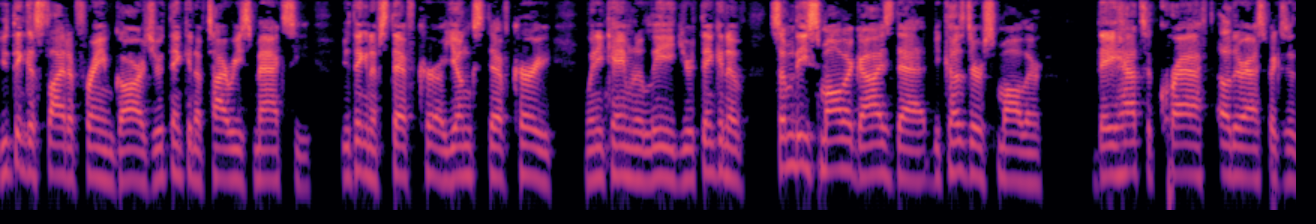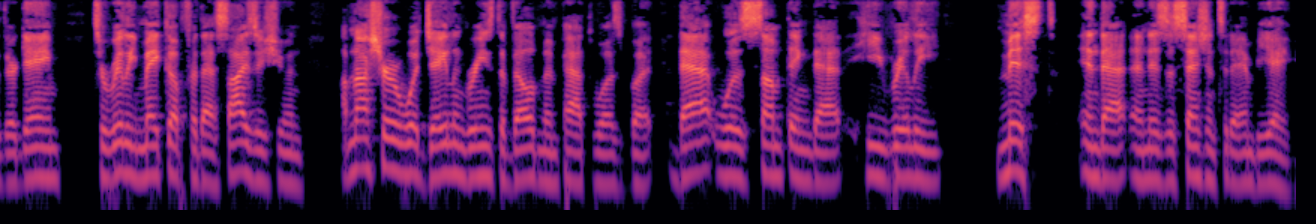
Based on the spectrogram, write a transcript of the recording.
You think of slight of frame guards, you're thinking of Tyrese Maxey, you're thinking of Steph Curry, young Steph Curry when he came to the league. You're thinking of some of these smaller guys that because they're smaller, they had to craft other aspects of their game to really make up for that size issue. And I'm not sure what Jalen Green's development path was, but that was something that he really missed in that and his ascension to the NBA.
